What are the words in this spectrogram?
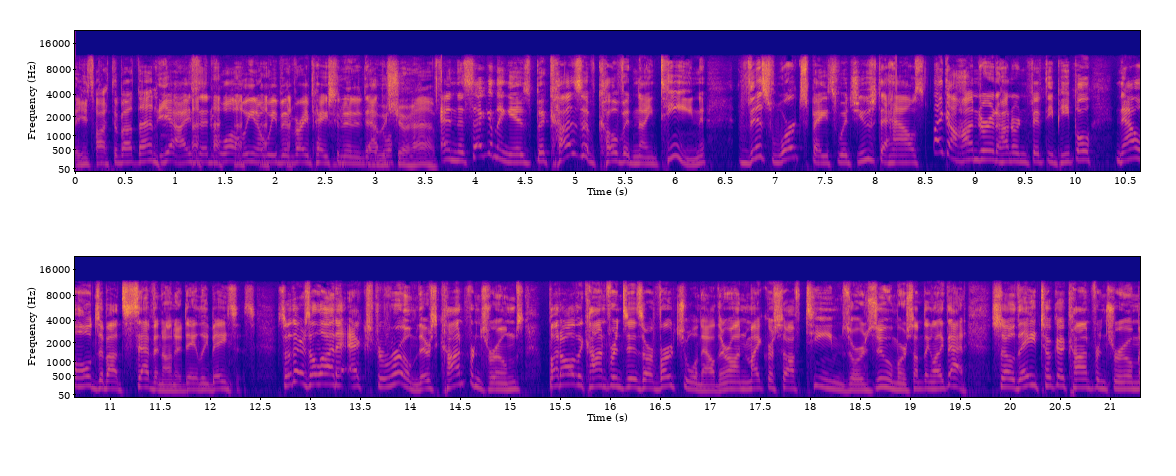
you talked about that? Yeah, I said, well, you know, we've been very patient and adaptable. Yeah, we sure have. And the second thing is because of COVID-19, this workspace, which used to house like 100, 150 people, now holds about seven on a daily basis. So there's a lot of extra room. There's conference rooms, but all the conferences are virtual now. They're on Microsoft Teams or Zoom or something like that. So they took a conference room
